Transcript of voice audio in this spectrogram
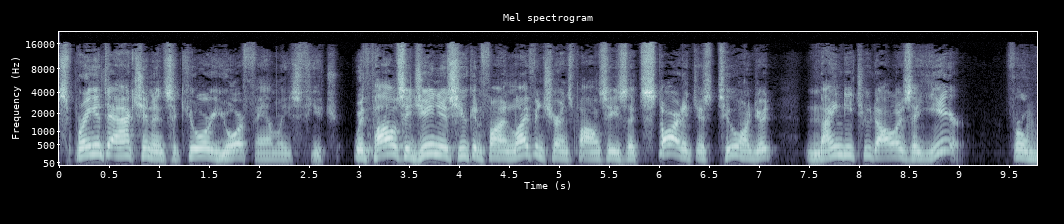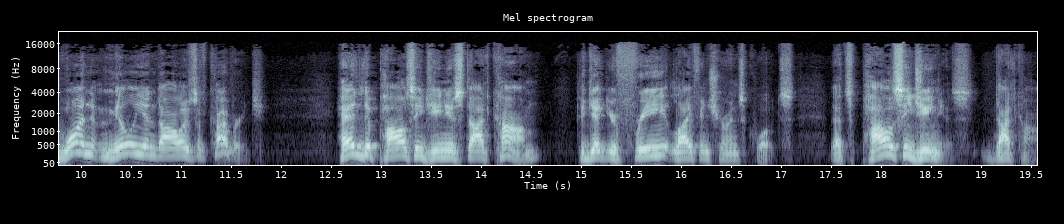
Spring into action and secure your family's future. With Policy Genius, you can find life insurance policies that start at just $292 a year for $1 million of coverage. Head to policygenius.com to get your free life insurance quotes. That's policygenius.com.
